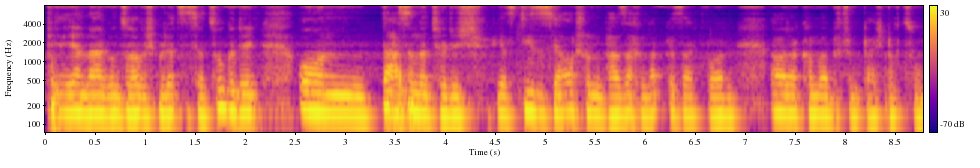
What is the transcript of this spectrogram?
PA-Anlage und so habe ich mir letztes Jahr zugelegt. Und da sind natürlich jetzt dieses Jahr auch schon ein paar Sachen abgesagt worden, aber da kommen wir bestimmt gleich noch zu.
